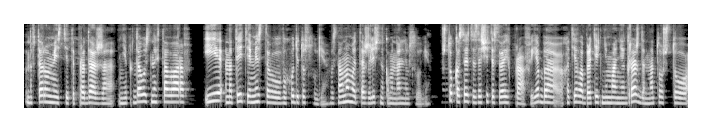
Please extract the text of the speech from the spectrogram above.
На втором месте это продажа непродовольственных товаров. И на третье место выходят услуги. В основном это жилищно-коммунальные услуги. Что касается защиты своих прав, я бы хотела обратить внимание граждан на то, что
